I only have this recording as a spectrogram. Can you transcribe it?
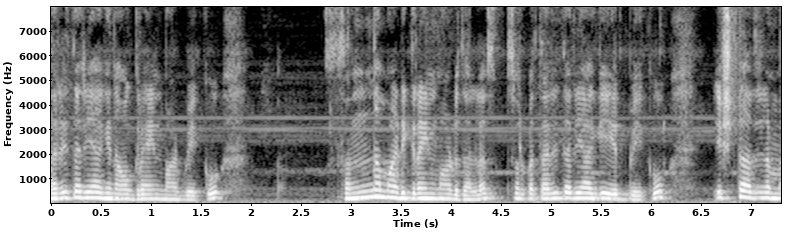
ತರಿತರಿಯಾಗಿ ನಾವು ಗ್ರೈಂಡ್ ಮಾಡಬೇಕು. ಸಣ್ಣ ಮಾಡಿ ಗ್ರೈಂಡ್ ಮಾಡೋದಲ್ಲ, ಸ್ವಲ್ಪ ತರಿತರಿಯಾಗೇ ಇರಬೇಕು. ಇಷ್ಟಾದರೆ ನಮ್ಮ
